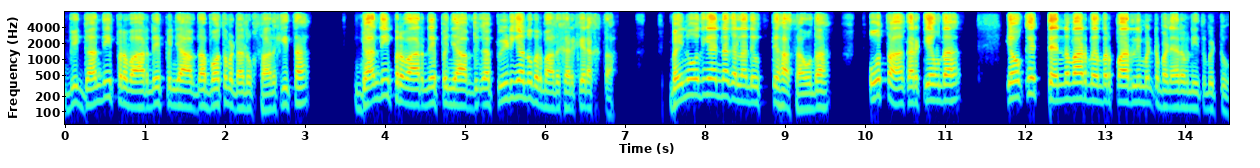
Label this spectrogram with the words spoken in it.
ਵੀ ਗਾਂਧੀ ਪਰਿਵਾਰ ਨੇ ਪੰਜਾਬ ਦਾ ਬਹੁਤ ਵੱਡਾ ਨੁਕਸਾਨ ਕੀਤਾ। ਗਾਂਧੀ ਪਰਿਵਾਰ ਨੇ ਪੰਜਾਬ ਦੀਆਂ ਪੀੜ੍ਹੀਆਂ ਨੂੰ ਬਰਬਾਦ ਕਰਕੇ ਰੱਖਤਾ। ਮੈਨੂੰ ਉਹਦੀਆਂ ਇਹਨਾਂ ਗੱਲਾਂ ਦੇ ਉੱਤੇ ਹਾਸਾ ਆਉਂਦਾ। ਉਹ ਤਾਂ ਕਰਕੇ ਆਉਂਦਾ ਕਿਉਂਕਿ ਤਿੰਨ ਵਾਰ ਮੈਂਬਰ ਪਾਰਲੀਮੈਂਟ ਬਣਿਆ ਰਵਨੀਤ ਬਿੱਟੂ।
